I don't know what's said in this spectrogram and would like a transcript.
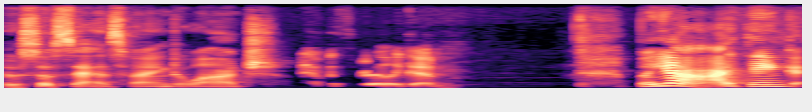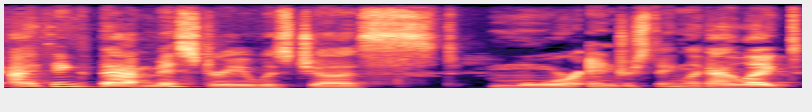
It was so satisfying to watch. It was really good. But yeah, I think I think that mystery was just more interesting. Like I liked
